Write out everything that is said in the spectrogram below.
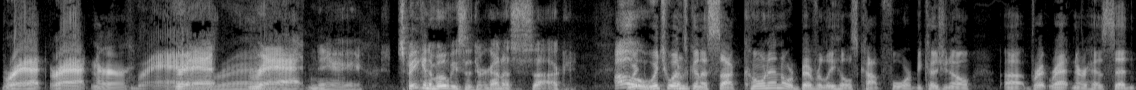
Brett Ratner? Brett Ratner. Speaking of movies that are gonna suck. Wh- Oh, which one's going to suck, Conan or Beverly Hills Cop 4? Because, you know, uh, Brett Ratner has said,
